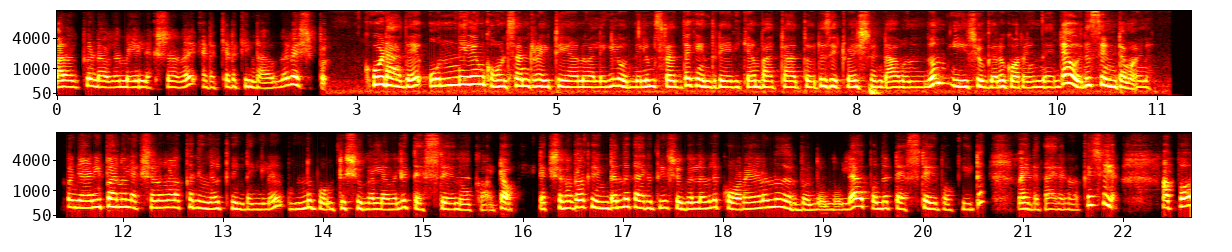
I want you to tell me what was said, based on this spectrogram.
പലർക്കും ഉണ്ടാകുന്ന മെയിൻ ലക്ഷണമാണ് ഇടയ്ക്കിടയ്ക്ക് ഉണ്ടാകുന്ന വിശപ്പ്. കൂടാതെ ഒന്നിലും കോൺസെൻട്രേറ്റ് ചെയ്യാനോ അല്ലെങ്കിൽ ഒന്നിലും ശ്രദ്ധ കേന്ദ്രീകരിക്കാൻ പറ്റാത്ത ഒരു സിറ്റുവേഷൻ ഉണ്ടാവുന്നതും ഈ ഷുഗർ കുറയുന്നതിന്റെ ഒരു സിംറ്റമാണ് അപ്പോൾ ഞാൻ ഈ പറഞ്ഞ ലക്ഷണങ്ങളൊക്കെ നിങ്ങൾക്ക് ഉണ്ടെങ്കിൽ ഒന്ന് പോയിട്ട് ഷുഗർ ലെവൽ ടെസ്റ്റ് ചെയ്ത് നോക്കാം കേട്ടോ ലക്ഷണങ്ങളൊക്കെ ഉണ്ടെന്ന് കരുതി ഷുഗർ ലെവൽ കുറയണമെന്ന് നിർബന്ധമൊന്നുമില്ല. അപ്പോൾ ഒന്ന് ടെസ്റ്റ് ചെയ്ത് നോക്കിയിട്ട് വേണ്ട കാര്യങ്ങളൊക്കെ ചെയ്യാം. അപ്പോൾ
